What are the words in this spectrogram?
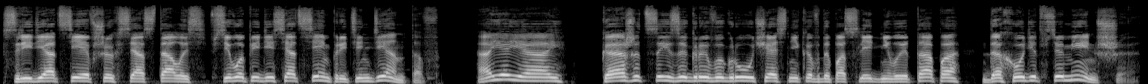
среди отсеявшихся осталось всего 57 претендентов. Ай-яй-яй, кажется, из игры в игру участников до последнего этапа доходит все меньше.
